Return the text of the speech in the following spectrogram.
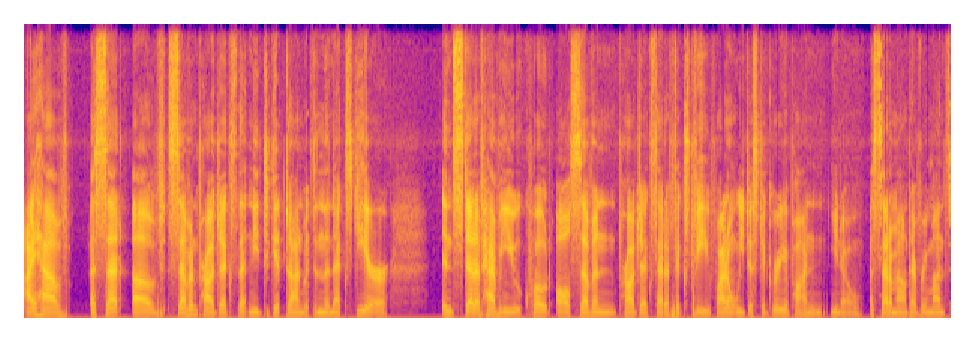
I have a set of seven projects that need to get done within the next year instead of having you quote all seven projects at a fixed fee, why don't we just agree upon, you know, a set amount every month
